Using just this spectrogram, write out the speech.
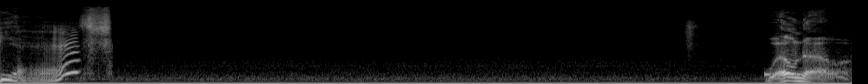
Yes? Well, now.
